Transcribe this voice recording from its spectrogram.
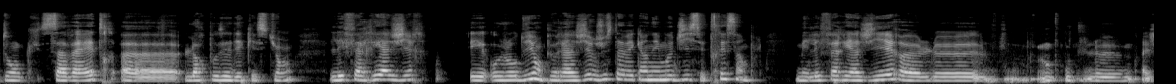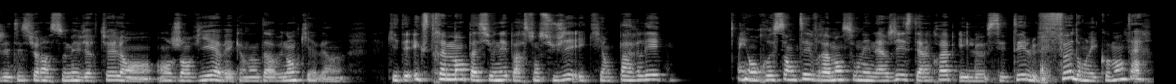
Donc ça va être euh, leur poser des questions, les faire réagir. Et aujourd'hui, on peut réagir juste avec un emoji, c'est très simple. Mais les faire réagir, euh, le, le j'étais sur un sommet virtuel en, janvier avec un intervenant qui avait un, qui était extrêmement passionné par son sujet et qui en parlait et on ressentait vraiment son énergie c'était incroyable et le c'était le feu dans les commentaires.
